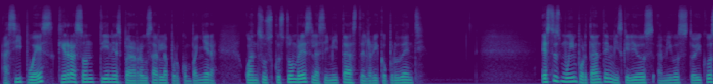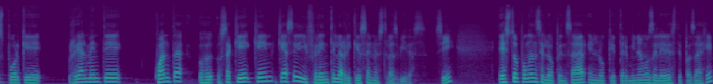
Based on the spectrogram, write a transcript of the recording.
Así pues, ¿qué razón tienes para rehusarla por compañera, cuando sus costumbres las imita hasta el rico prudente? Esto es muy importante, mis queridos amigos estoicos, porque realmente ¿Cuánta, o, sea, ¿qué, qué, hace diferente la riqueza en nuestras vidas? ¿Sí? Esto pónganselo a pensar en lo que terminamos de leer este pasaje.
